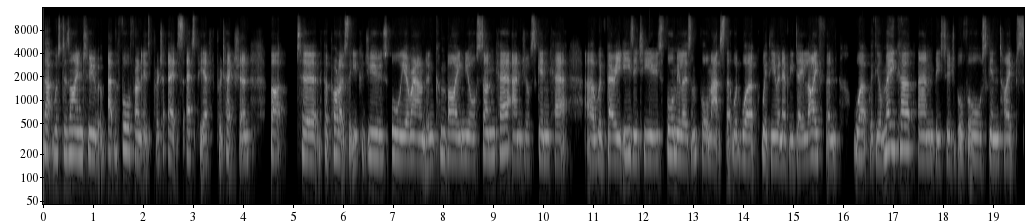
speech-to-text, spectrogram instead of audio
that was designed to at the forefront its its spf protection but to for products that you could use all year round and combine your sun care and your skin care uh, with very easy to use formulas and formats that would work with you in everyday life and work with your makeup and be suitable for all skin types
